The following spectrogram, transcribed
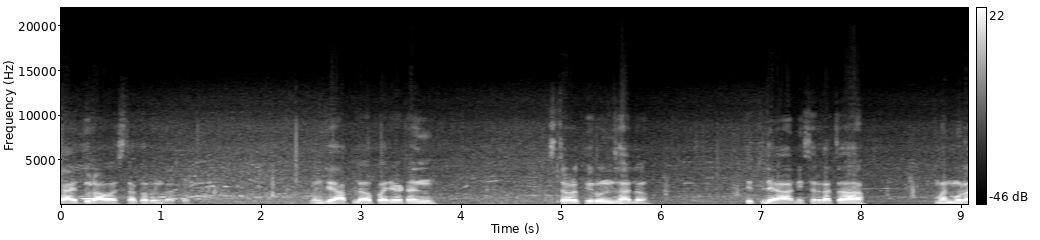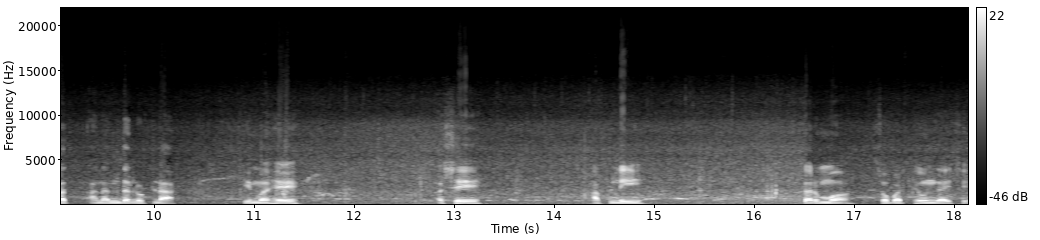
काय दुरावस्था करून जातात म्हणजे आपलं पर्यटन स्थळ फिरून झालं तिथल्या निसर्गाचा मनमुरात आनंद लुटला की मग हे असे आपली कर्म सोबत ठेवून जायची.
